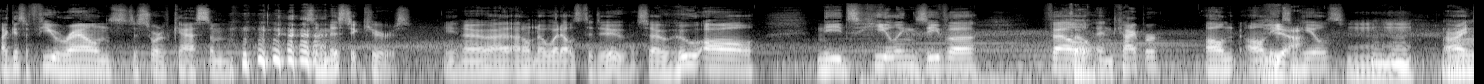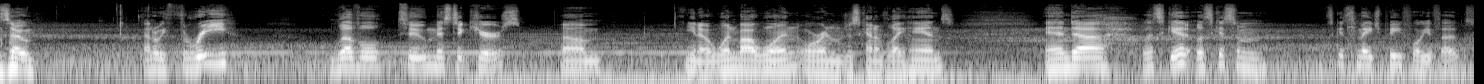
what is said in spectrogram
I guess, a few rounds to sort of cast some some mystic cures. You know, I, I don't know what else to do. So, who all needs healing? Ziva, Fell, Fell. and Kuiper all all need Yeah. some heals. All right, so that'll be three level two mystic cures. Um, you know, one by one, or will just kind of lay hands. And uh, let's get let's get some let's get some HP for you folks.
